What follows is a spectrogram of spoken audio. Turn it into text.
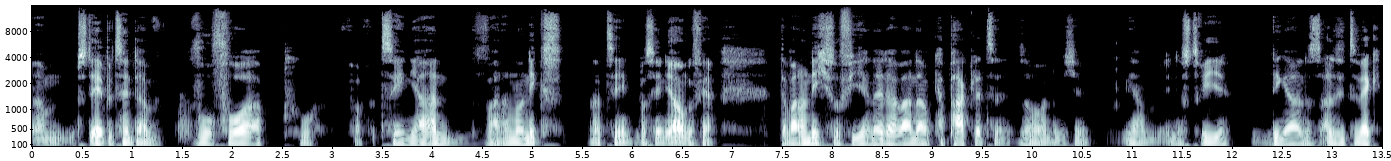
ähm, Staples Center, wo vor puh, vor, vor zehn Jahren war da noch nix. Zehn, vor zehn Jahren ungefähr. Da war noch nicht so viel, ne? Da waren da Parkplätze, so und irgendwelche ja, Industrie-Dinger, das ist alles jetzt weg.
